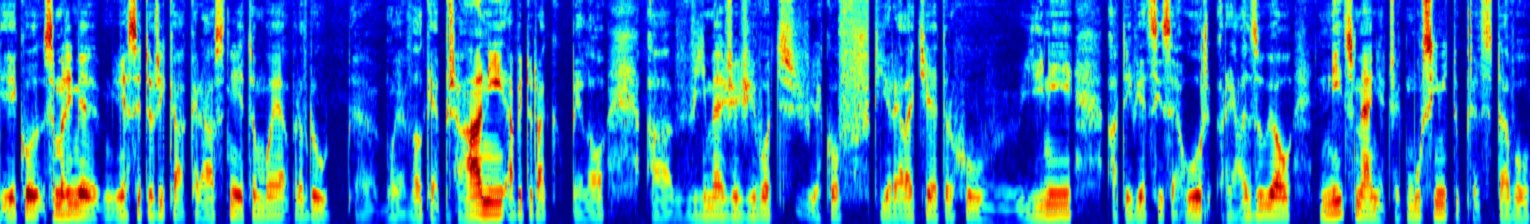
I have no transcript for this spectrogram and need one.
jako, samozřejmě, mě si to říká krásně, je to moje opravdu eh, moje velké přání, aby to tak bylo a víme, že život jako v té realitě je trochu jiný a ty věci se hůř realizují. Nicméně člověk musí mít tu představu,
